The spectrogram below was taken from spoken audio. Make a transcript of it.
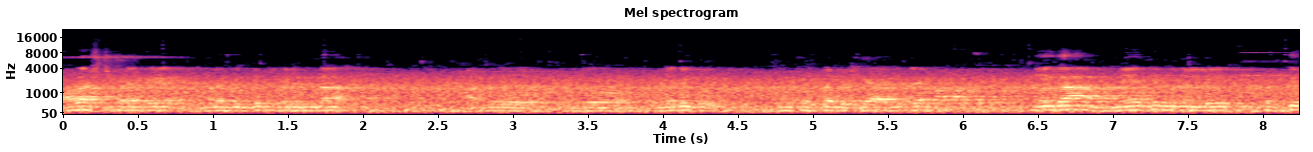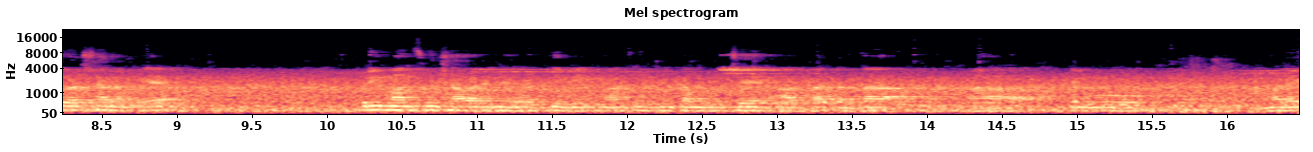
ಭಾಳಷ್ಟು ಕಡೆಗೆ ಮಳೆ ಬಿದ್ದಿರುವುದರಿಂದ ಅದು ಒಂದು ಎಲ್ಲರಿಗೂ ಸಂತೋಷದ ವಿಷಯ ಆಗಿದೆ. ಈಗ ಮೇ ತಿಂಗಳಲ್ಲಿ ಪ್ರತಿ ವರ್ಷ ನಮಗೆ ಪ್ರೀ ಮಾನ್ಸೂನ್ ಶಾವರಿನ ಹೇಳ್ತೀವಿ. ಮಾನ್ಸೂನ್ಗಿಂತ ಮುಂಚೆ ಆಗ್ತಕ್ಕಂಥ ಕೆಲವು ಮಳೆ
